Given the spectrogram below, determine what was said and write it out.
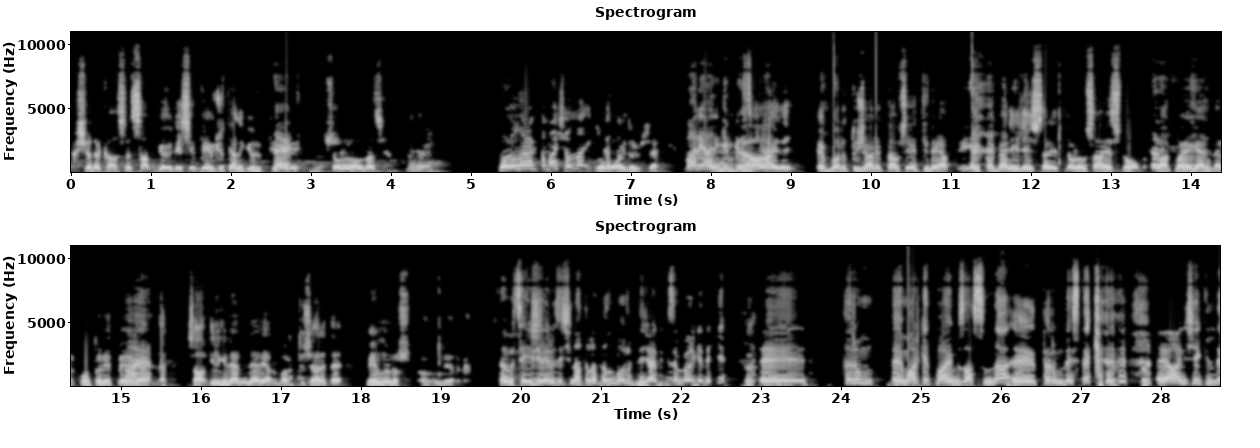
kışa da kalsın sap gövdesi mevcut yani görüktüğü Evet. gibi sorun olmaz yani. Boy olarak da maşallah iki katı boy da güzel. Var yani gibi E, gözüküyor. aynı. E, Barut Ticaret tavsiye etti de yaptı, etti beni. İlginçler ettiler. Onun sayesinde oldu. Tabii. Bakmaya geldiler, kontrol etmeye Aynen. geldiler. Sağ, ilgilendiler yani Barut Ticaret'e memnunuz. Anlıyorum. Tabii seyircilerimiz için hatırlatalım. Barut Ticareti bizim bölgedeki e, tarım e, market bayimiz aslında. E, tarım destek. E, aynı şekilde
